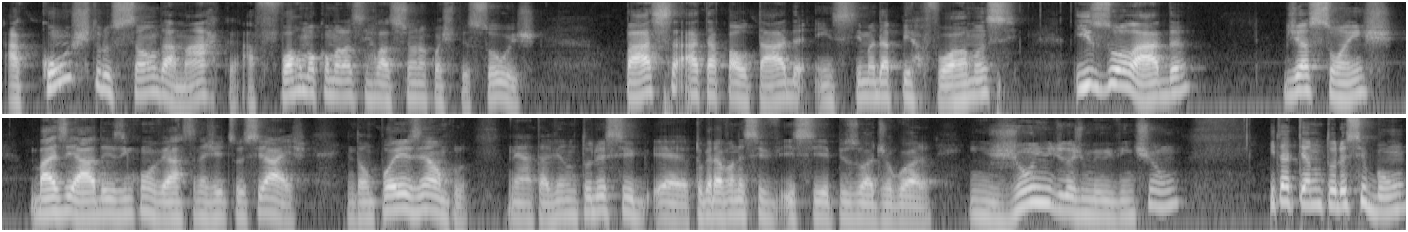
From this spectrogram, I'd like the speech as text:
A construção da marca, a forma como ela se relaciona com as pessoas, passa a estar pautada em cima da performance isolada de ações baseadas em conversas nas redes sociais. Então, por exemplo, né, tá vendo todo esse, é, eu tô gravando esse, esse episódio agora em junho de 2021 e tá tendo todo esse boom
